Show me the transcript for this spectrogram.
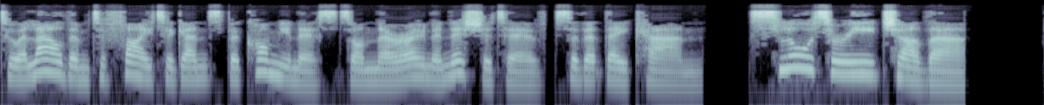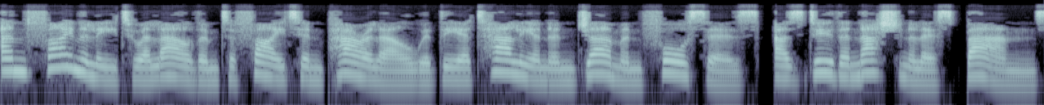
to allow them to fight against the Communists on their own initiative so that they can slaughter each other and finally to allow them to fight in parallel with the Italian and German forces, as do the nationalist bands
